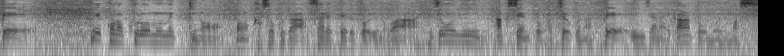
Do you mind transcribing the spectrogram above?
てでこのクロームメッキのこの加色がされてるというのは非常にアクセントが強くなっていいんじゃないかなと思います。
